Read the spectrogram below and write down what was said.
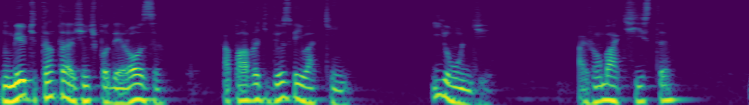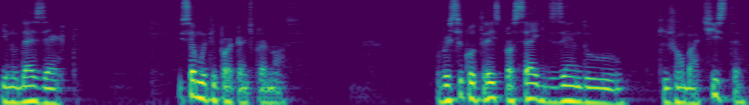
No meio de tanta gente poderosa, a palavra de Deus veio a quem? E onde? A João Batista e no deserto. Isso é muito importante para nós. O versículo 3 prossegue dizendo que João Batista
